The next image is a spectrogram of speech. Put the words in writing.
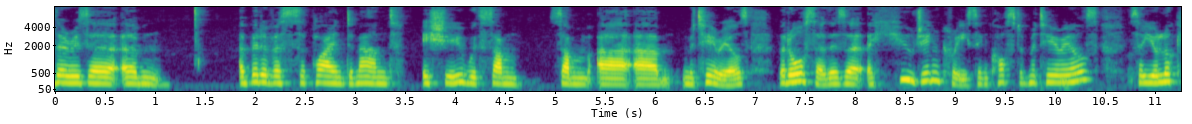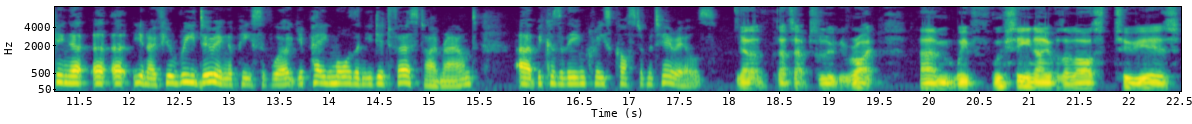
there is a um, a bit of a supply and demand issue with some some uh, um, materials, but also there's a, a, huge increase in cost of materials. So you're looking at, at, at, you know, if you're redoing a piece of work, you're paying more than you did first time round, uh, because of the increased cost of materials. Yeah, that, that's absolutely right. Um, we've we've seen over the last two years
